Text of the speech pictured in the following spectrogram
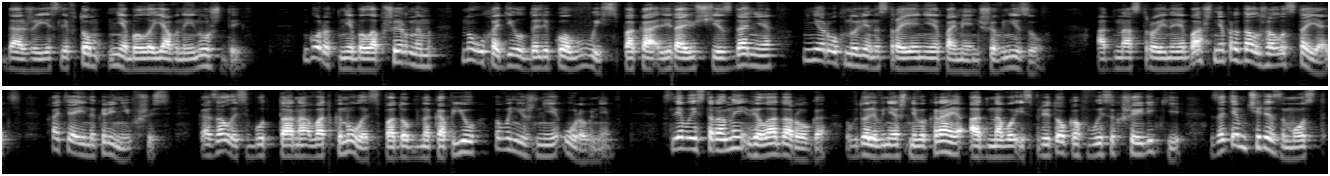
даже если в том не было явной нужды. Город не был обширным, но уходил далеко ввысь, пока летающие здания не рухнули на строение поменьше внизу. Одна стройная башня продолжала стоять, хотя и накренившись. Казалось, будто она воткнулась, подобно копью, в нижние уровни. С левой стороны вела дорога, вдоль внешнего края одного из притоков высохшей реки, затем через мост,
